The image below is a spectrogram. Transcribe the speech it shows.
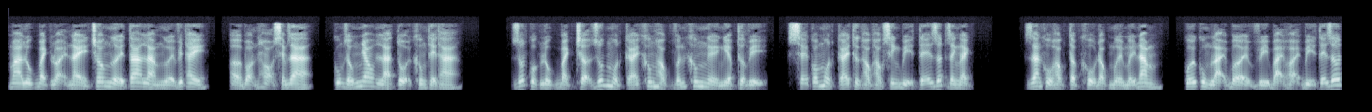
Mà lục bạch loại này cho người ta làm người viết hay, ở bọn họ xem ra, cũng giống nhau là tội không thể tha. Rốt cuộc lục bạch trợ giúp một cái không học vẫn không nghề nghiệp thượng vị, sẽ có một cái thực học học sinh bị tễ rớt danh lệch. Gian khổ học tập khổ đọc mười mấy năm, cuối cùng lại bởi vì bại hoại bị tễ rớt,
